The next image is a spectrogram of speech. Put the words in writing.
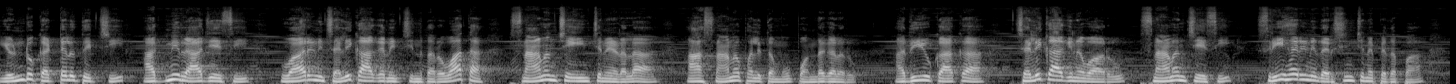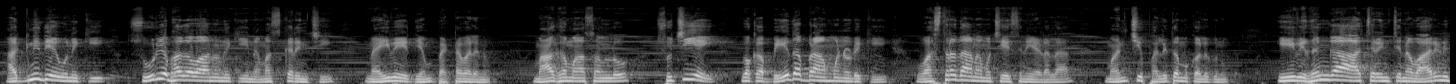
ఎండు కట్టెలు తెచ్చి అగ్ని రాజేసి వారిని చలి కాగనిచ్చిన తరువాత స్నానం చేయించిన ఎడల ఆ స్నాన ఫలితము పొందగలరు. అదియు కాక చలి కాగిన వారు స్నానం చేసి శ్రీహరిని దర్శించిన పిదప అగ్నిదేవునికి సూర్యభగవానునికి నమస్కరించి నైవేద్యం పెట్టవలెను. మాఘమాసంలో శుచి అయి ఒక బేద బ్రాహ్మణుడికి వస్త్రదానము చేసిన ఎడల మంచి ఫలితము కలుగును. ఈ విధంగా ఆచరించిన వారిని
